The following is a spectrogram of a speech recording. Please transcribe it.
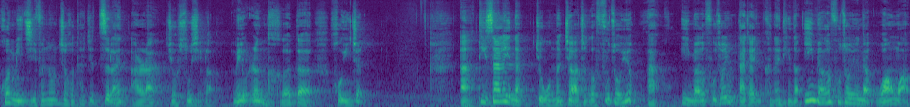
昏迷几分钟之后，他就自然而然就苏醒了，没有任何的后遗症。啊，第三类呢，就我们叫这个副作用啊，疫苗的副作用，大家可能听到疫苗的副作用呢，往往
